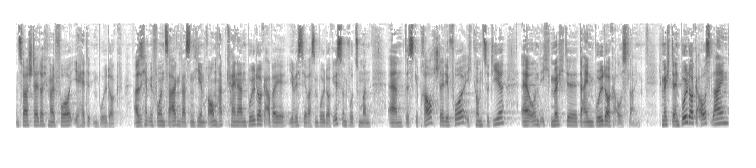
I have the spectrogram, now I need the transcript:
Und zwar stellt euch mal vor, ihr hättet einen Bulldog. Also ich habe mir vorhin sagen lassen, hier im Raum hat keiner einen Bulldog, aber ihr wisst ja, was ein Bulldog ist und wozu man ähm, das gebraucht. Stell dir vor, ich komme zu dir äh, und ich möchte deinen Bulldog ausleihen ich möchte einen Bulldog ausleihen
